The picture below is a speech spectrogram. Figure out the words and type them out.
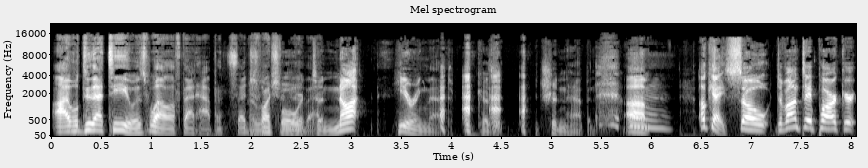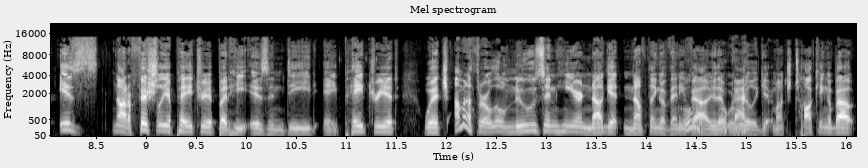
I will do that to you as well if that happens. I I just look want you forward to know to not hearing that because it, it shouldn't happen. Um, okay, so DeVante Parker is not officially a Patriot, but he is indeed a Patriot. Which I'm going to throw a little news in here, nugget, nothing of any Ooh, value that we really get much talking about.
